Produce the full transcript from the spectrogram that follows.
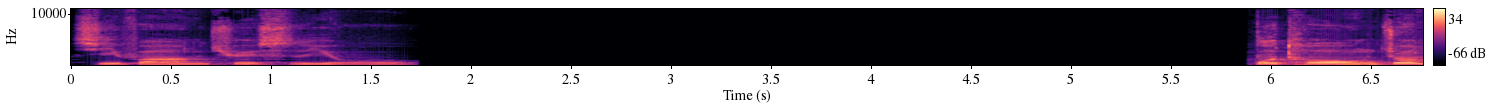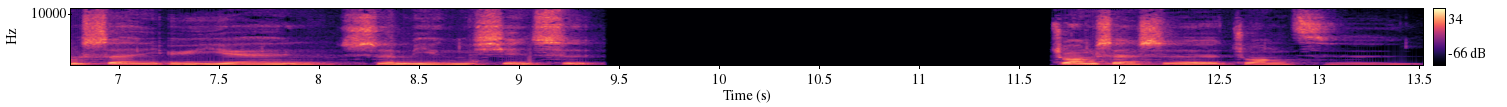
西方确实有。不同庄生寓言是名信士。庄生是庄子，《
